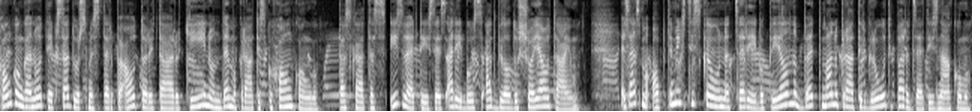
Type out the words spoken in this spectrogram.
Hongkongā notiek sadursmes starp autoritāru Ķīnu un demokrātisku Hongkongu. Tas, kā tas izvērtīsies, arī būs atbild uz šo jautājumu. Es esmu optimistiska un cerību pilna, bet, manuprāt, ir grūti paredzēt iznākumu.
